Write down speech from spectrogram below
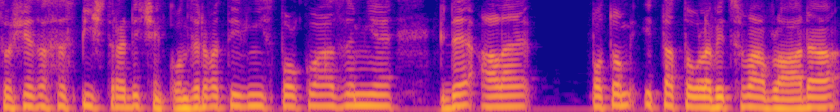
což je zase spíš tradičně konzervativní spolková země, kde ale potom i tato levicová vláda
